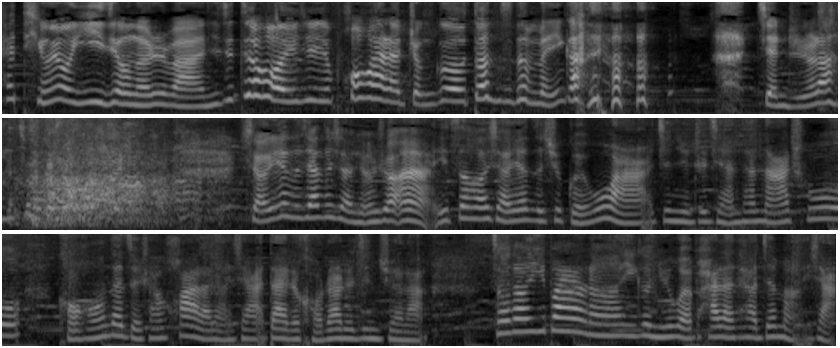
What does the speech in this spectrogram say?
还挺有意境的，是吧？你这最后一句就破坏了整个段子的美感呀，简直了。小叶子家的小熊说：“嗯，一次和小叶子去鬼屋玩，进去之前，他拿出口红在嘴上画了两下，戴着口罩就进去了。走到一半呢，一个女鬼拍了他肩膀一下，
